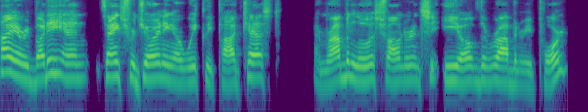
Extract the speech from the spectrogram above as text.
Hi, everybody, and thanks for joining our weekly podcast. I'm Robin Lewis, founder and CEO of the Robin Report.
